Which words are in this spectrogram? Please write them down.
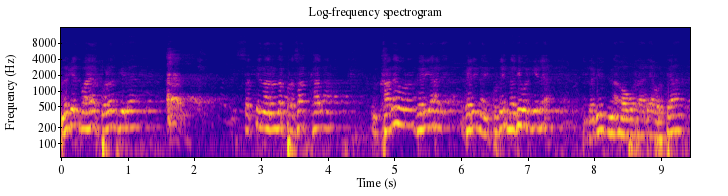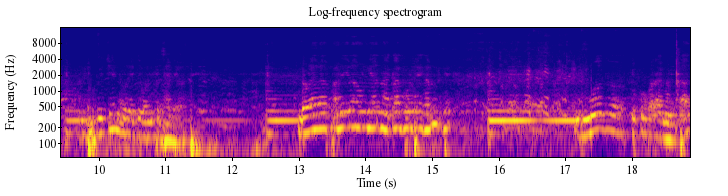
लगेच बाहेर पळत गेल्या. सत्यनारायणचा प्रसाद खाला. खाल्याबरोबर घरी आल्या. घरी नाही कुठे? नदीवर गेल्या. लगेच नावावर आल्या होत्या. भूमीचे नवरे जिवंत झाले होते. डोळ्याला पाणी लावून घ्या नाका बोटे घालून घ्या. मग तुकोबराय म्हणतात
